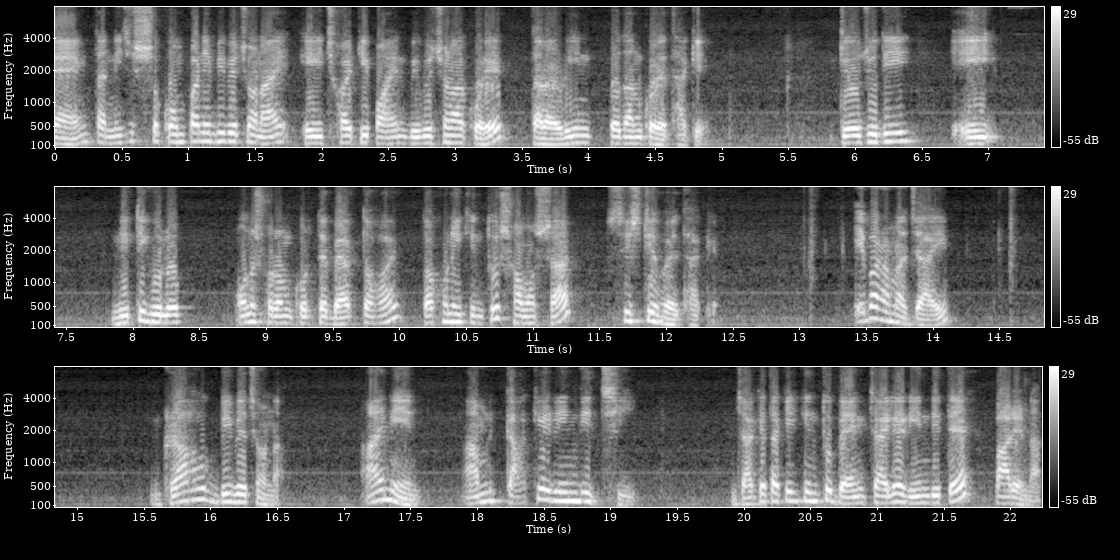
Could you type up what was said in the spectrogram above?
ব্যাংক তার নিজস্ব কোম্পানি বিবেচনায় এই ছয়টি পয়েন্ট বিবেচনা করে তারা ঋণ প্রদান করে থাকে। কেউ যদি এই নীতিগুলো অনুসরণ করতে ব্যর্থ হয়, তখনই কিন্তু সমস্যার সৃষ্টি হয়ে থাকে। এবার আমরা যাই গ্রাহক বিবেচনা। আই মিন, আমি কাকে ঋণ দিচ্ছি, যাকে তাকে কিন্তু ব্যাংক চাইলে ঋণ দিতে পারে না।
